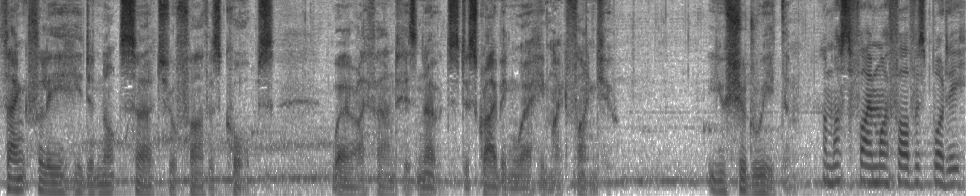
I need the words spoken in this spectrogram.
Thankfully, he did not search your father's corpse, where I found his notes describing where he might find you. You should read them. I must find my father's body.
